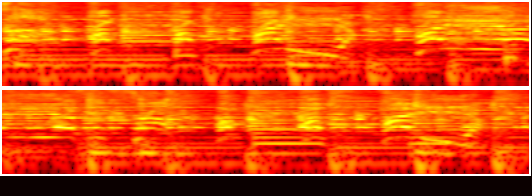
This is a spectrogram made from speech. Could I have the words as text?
さハッハッはいや。イヤやいや。ささハッハッはいや。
